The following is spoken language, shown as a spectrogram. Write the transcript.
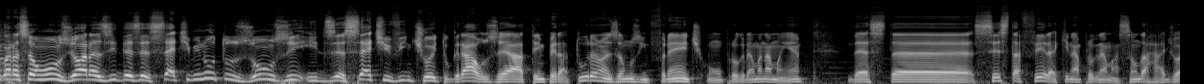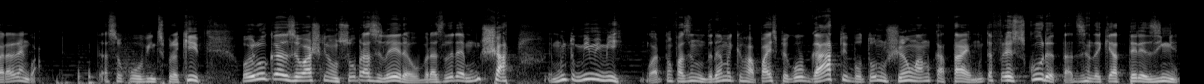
Agora são 11 horas e 17 minutos, 11 e 17, 28 graus é a temperatura. Nós vamos em frente com o programa na manhã desta sexta-feira aqui na programação da Rádio Araranguá. Ação com ouvintes por aqui. Oi, Lucas, eu acho que não sou brasileira. O brasileiro é muito chato, é muito mimimi. Agora estão fazendo drama que o rapaz pegou o gato e botou no chão lá no Catar. Muita frescura, tá dizendo aqui a Terezinha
